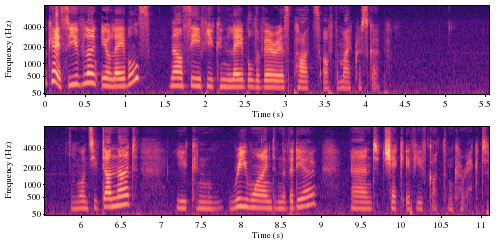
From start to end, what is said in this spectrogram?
Okay, so you've learnt your labels. Now see if you can label the various parts of the microscope. And once you've done that, you can rewind in the video and check if you've got them correct.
